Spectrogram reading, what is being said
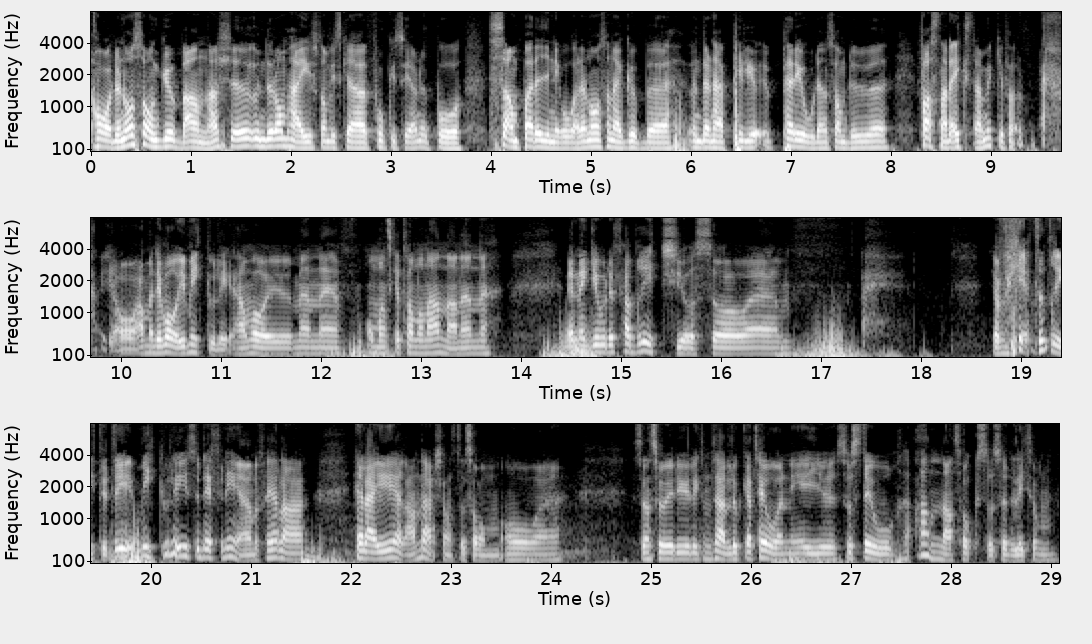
har du någon sån gubbe annars eh, under de här, just om vi ska fokusera nu på Samparini-åren, någon sån här gubbe under den här perioden som du eh, fastnade extra mycket för? Ja, men det var ju Mikkoli. Han var ju, men eh, om man ska ta någon annan än, eh, än den gode Fabricio så eh, jag vet inte riktigt. Det, Mikkoli är så definierande för hela, hela eran där känns det som. Och, eh, sen så är det ju liksom så här, Lucatoni är ju så stor annars också så det liksom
